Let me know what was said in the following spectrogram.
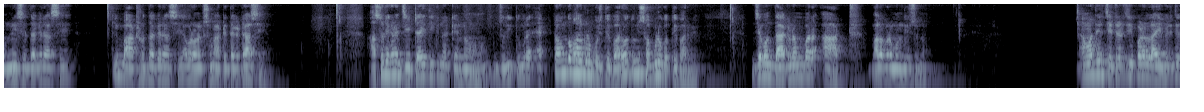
উনিশের দাগের আসে কিংবা আঠেরো দাগের আসে আবার অনেক সময় আটের দাগেটা আসে আসলে এখানে যেটাই দিক না কেন, যদি তোমরা একটা অঙ্ক ভালো করে বুঝতে পারো, তুমি সবগুলো করতে পারবে। যেমন দাগ নাম্বার আট, ভালো করে মন দিয়ে শুনো। আমাদের চ্যাটার্জি পাড়া লাইব্রেরিতে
